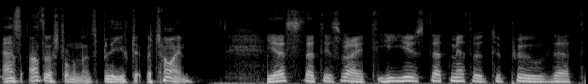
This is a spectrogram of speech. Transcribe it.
as other astronomers believed at the time. Yes, that is right. He used that method to prove that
